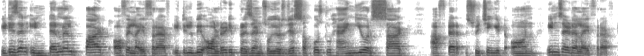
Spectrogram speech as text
It is an internal part of a life raft. It will be already present. So you're just supposed to hang your SART after switching it on inside a life raft.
